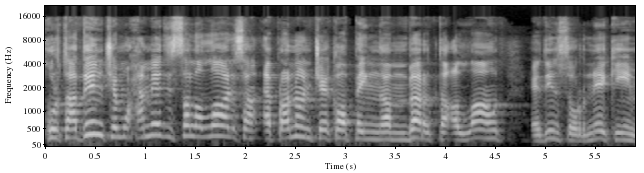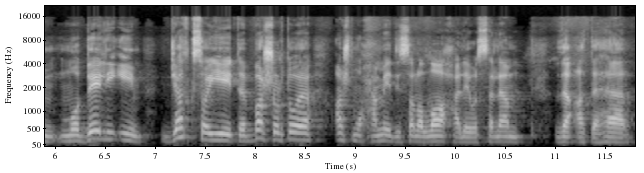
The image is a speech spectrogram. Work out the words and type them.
Kur ta din që Muhamedi sallallahu alaihi wasallam e pranon që e ka pejgamber të Allahut, E din se urneki im, modeli im, gjatë kësaj jete bashkëshortore është Muhamedi sallallahu alejhi ve selam dhe atëherë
